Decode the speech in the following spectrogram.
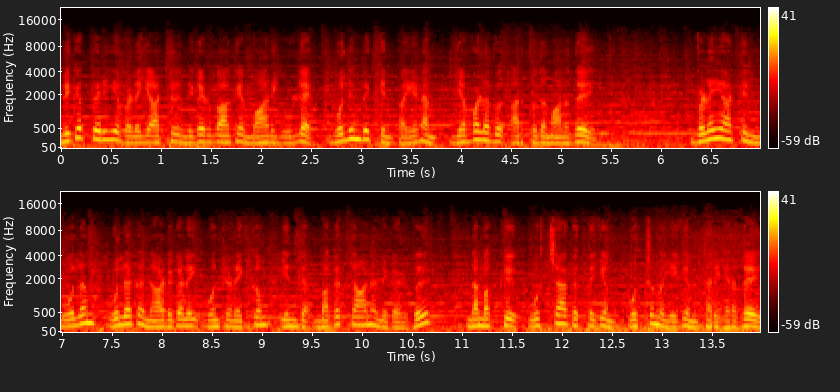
மிகப்பெரிய விளையாட்டு நிகழ்வாக மாறியுள்ள ஒலிம்பிக்கின் பயணம் எவ்வளவு அற்புதமானது. விளையாட்டின் மூலம் உலக நாடுகளை ஒன்றிணைக்கும் இந்த மகத்தான நிகழ்வு நமக்கு உற்சாகத்தையும் ஒற்றுமையையும் தருகிறது.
